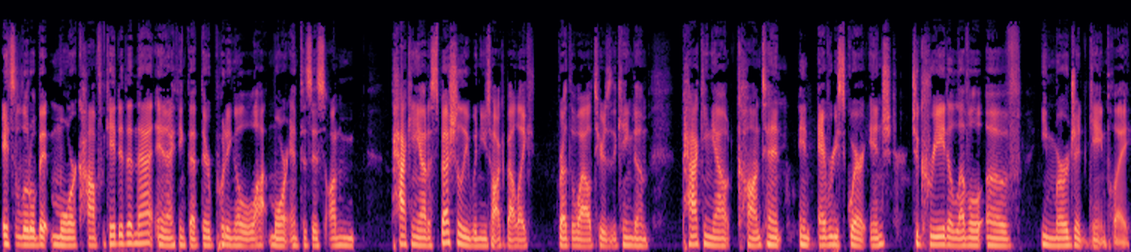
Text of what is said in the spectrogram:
it's a little bit more complicated than that. And I think that they're putting a lot more emphasis on packing out, especially when you talk about like Breath of the Wild, Tears of the Kingdom, packing out content in every square inch to create a level of emergent gameplay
